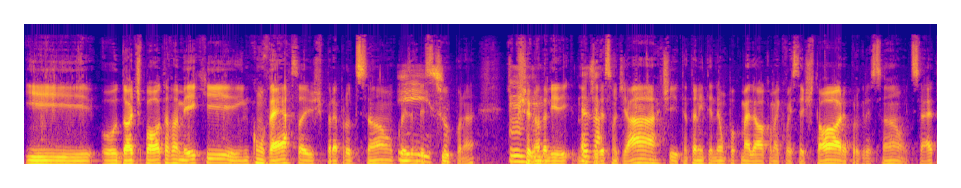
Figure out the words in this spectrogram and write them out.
E o Dodgeball tava meio que em conversas, pré-produção, coisas Isso. desse tipo, né? Tipo, uhum. chegando ali na Exato. direção de arte, tentando entender um pouco melhor como é que vai ser a história, a progressão, etc.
